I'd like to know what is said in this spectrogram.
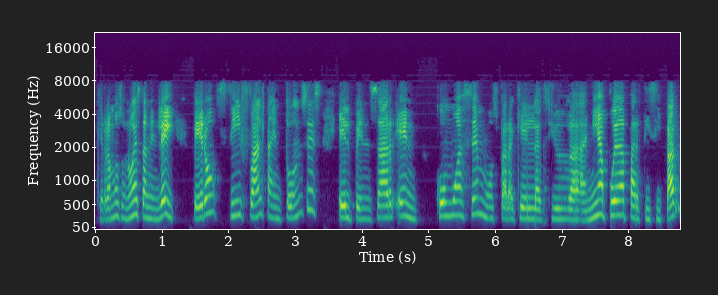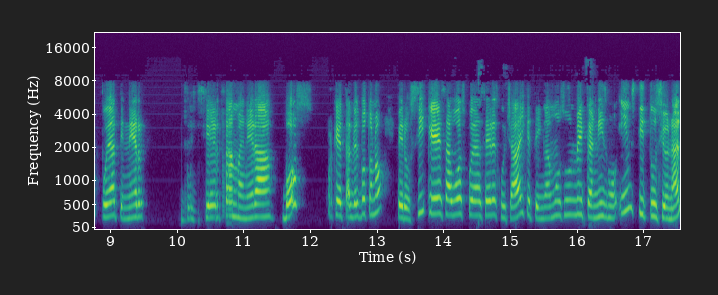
querramos o no están en ley, pero sí falta entonces el pensar en cómo hacemos para que la ciudadanía pueda participar, pueda tener de cierta manera voz, porque tal vez voto no, pero sí que esa voz pueda ser escuchada y que tengamos un mecanismo institucional.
